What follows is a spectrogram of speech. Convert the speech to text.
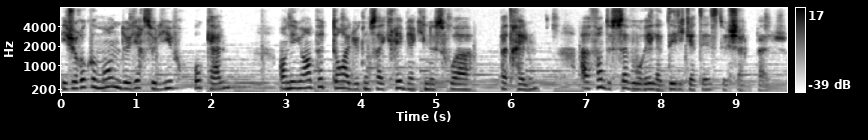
Et je recommande de lire ce livre au calme, en ayant un peu de temps à lui consacrer, bien qu'il ne soit pas très long, afin de savourer la délicatesse de chaque page.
